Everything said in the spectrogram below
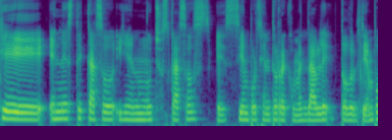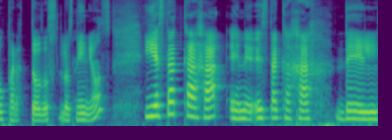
que en este caso y en muchos casos es 100% recomendable todo el tiempo para todos los niños. Y esta caja, en esta caja de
